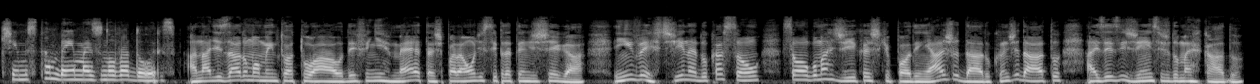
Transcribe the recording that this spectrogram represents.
times também mais inovadores. Analisar o momento atual, definir metas para onde se pretende chegar e investir na educação são algumas dicas que podem ajudar o candidato às exigências do mercado.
